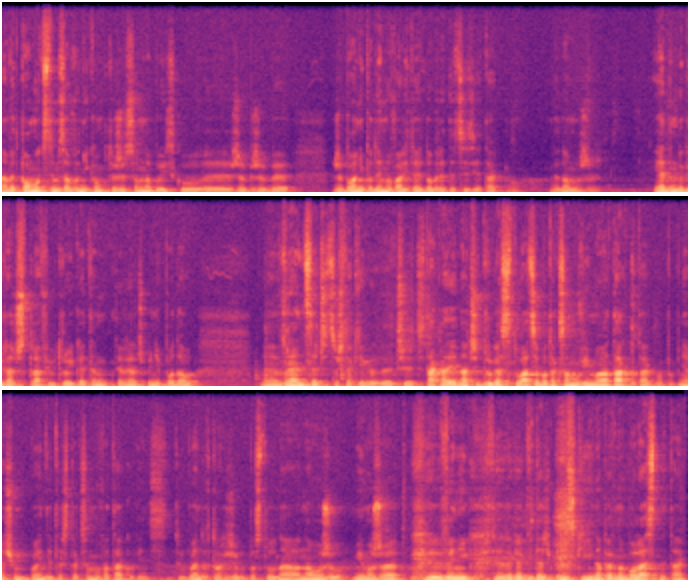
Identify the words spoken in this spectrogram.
nawet pomóc tym zawodnikom, którzy są na boisku, żeby, żeby, żeby oni podejmowali te dobre decyzje, tak? Bo wiadomo, że jeden by gracz trafił trójkę, ten gracz by nie podał w ręce, czy coś takiego, e, czy taka jedna, czy druga sytuacja, bo tak samo mówimy o ataku, tak? Bo popełnialiśmy błędy też tak samo w ataku, więc tych błędów trochę się po prostu na, nałożyło. Mimo, że wynik, tak jak widać, bliski i na pewno bolesny, tak?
